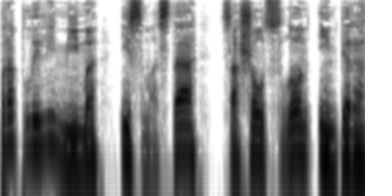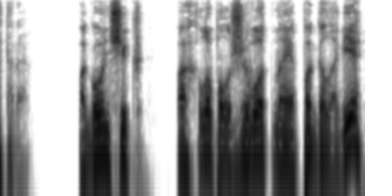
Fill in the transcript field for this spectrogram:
проплыли мимо, и с моста сошел слон императора. Погонщик похлопал животное по голове,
